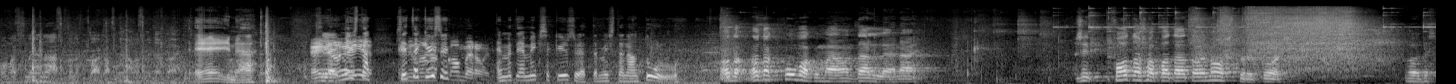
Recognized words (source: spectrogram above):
Onneksi ne ei näe tonne takapihalle mitä kaikkea. ei nää. Ei, Silleen, ei, mistä, ei, sitten ei, kysy, ei en mä tiedä miksi se kysyy, että mistä nämä on tullut. Ota, ota kuva, kun mä oon tälleen näin. Sitten photoshopataan toi nosturi pois. Ootas.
